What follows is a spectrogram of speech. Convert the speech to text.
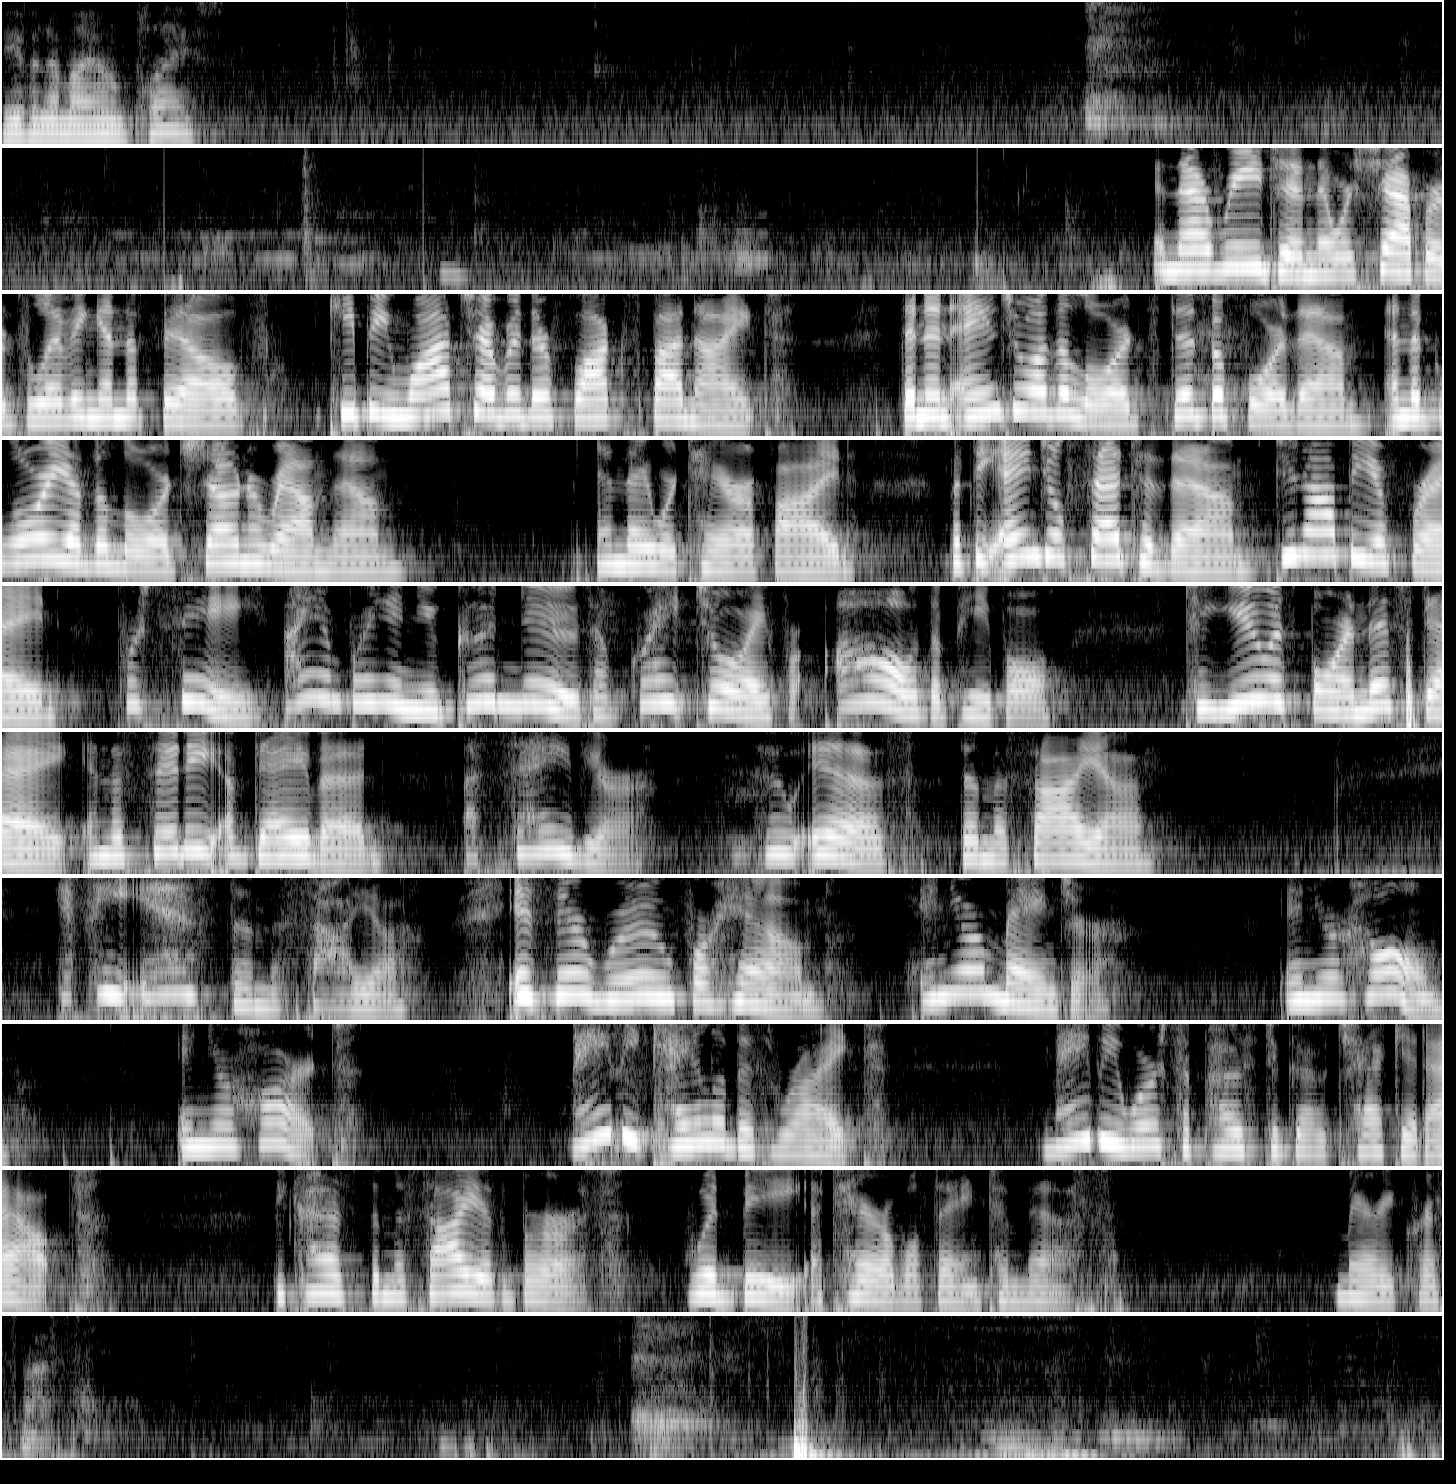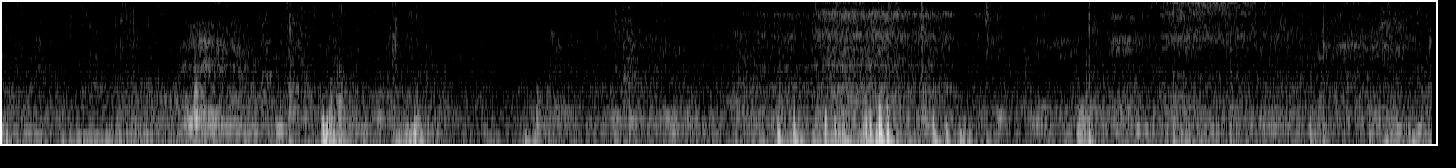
Even in my own place. In that region, there were shepherds living in the fields, keeping watch over their flocks by night. Then an angel of the Lord stood before them, and the glory of the Lord shone around them, and they were terrified. But the angel said to them, Do not be afraid, for see, I am bringing you good news of great joy for all the people. To you is born this day in the city of David a Savior, who is the Messiah. If he is the Messiah, is there room for him in your manger, in your home, in your heart? Maybe Caleb is right. Maybe we're supposed to go check it out because the Messiah's birth would be a terrible thing to miss. Merry Christmas.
